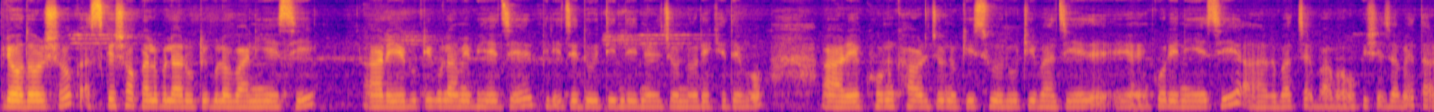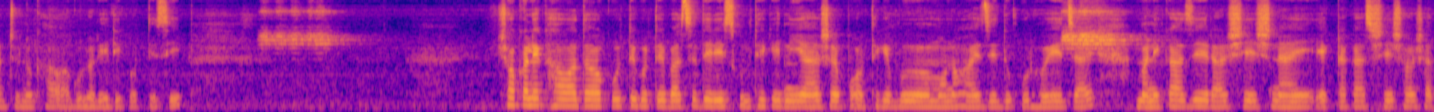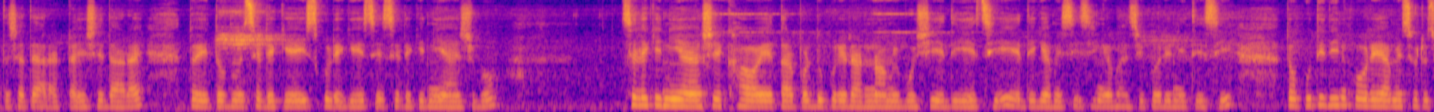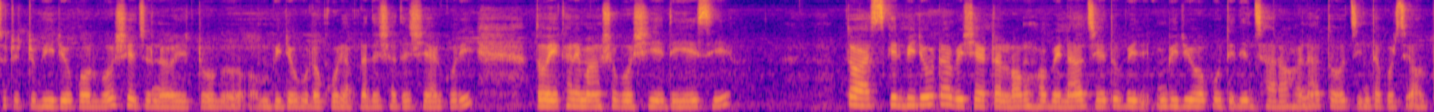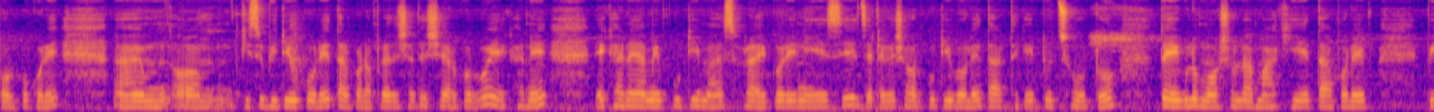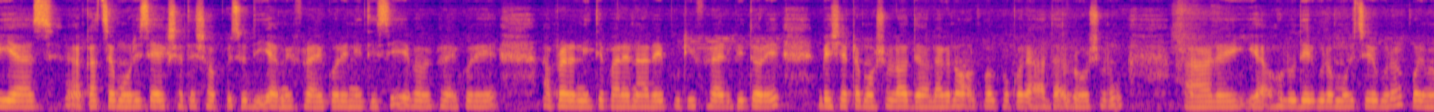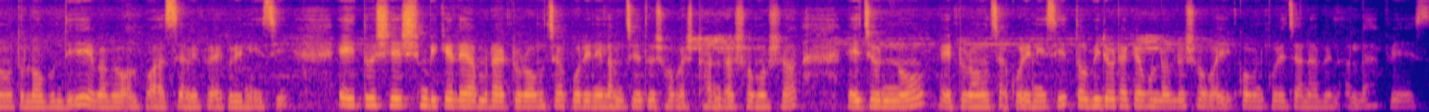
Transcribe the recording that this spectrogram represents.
প্রিয় দর্শক, আজকে সকালবেলা রুটিগুলো বানিয়েছি আর এই রুটিগুলো আমি ভেজে ফ্রিজে দুই তিন দিনের জন্য রেখে দেব। আর এখন খাওয়ার জন্য কিছু রুটি ভাজিয়ে করে নিয়েছি। আর বাচ্চার বাবা অফিসে যাবে, তার জন্য খাওয়াগুলো রেডি করতেছি। সকালে খাওয়া দাওয়া করতে করতে বাচ্চাদের স্কুল থেকে নিয়ে আসার পর থেকে মনে হয় যে দুপুর হয়ে যায়। মানে কাজের আর শেষ নাই, একটা কাজ শেষ হওয়ার সাথে সাথে আর একটা এসে দাঁড়ায়। তো এই তো ছেলেকে স্কুলে গিয়েছে, ছেলেকে নিয়ে আসব। ছেলেকে নিয়ে আসে, খাওয়ায়, তারপর দুপুরে রান্না আমি বসিয়ে দিয়েছি। এদিকে আমি সিসিঙ্গা ভাজি করে নিতেছি। তো প্রতিদিন করে আমি ছোট ছোট একটু ভিডিও করব, সেজন্য একটু ভিডিওগুলো করে আপনাদের সাথে শেয়ার করি। তো এখানে মাংস বসিয়ে দিয়েছি। তো আজকের ভিডিওটা বেশি একটা লং হবে না, যেহেতু ভিডিও প্রতিদিন ছাড়া হয় না, তো চিন্তা করছি অল্প অল্প করে কিছু ভিডিও করে তারপর আপনাদের সাথে শেয়ার করব। এখানে এখানে আমি পুঁটি মাছ ফ্রাই করে নিয়েছি, যেটাকে সরপুটি বলে, তার থেকে একটু ছোট। তো এগুলো মশলা মাখিয়ে তারপরে পেঁয়াজ কাঁচামরিচ একসাথে সব কিছু দিয়ে আমি ফ্রাই করে নিতেছি। এভাবে ফ্রাই করে আপনারা নিতে পারেন। আর এই পুটি ফ্রাইয়ের ভিতরে বেশি একটা মশলাও দেওয়া লাগে না। অল্প অল্প করে আদা, রসুন আর এই হলুদের গুঁড়ো, মরিচের গুঁড়ো, পরিমাণ মতো লবণ দিয়ে এভাবে অল্প আছে আমি ফ্রাই করে নিয়েছি। এই তো শেষ বিকেলে আমরা একটু রং চা করে নিলাম, যেহেতু সবার ঠান্ডার সমস্যা এই জন্য একটু রং চা করে নিয়েছি। তো ভিডিওটা কেমন লাগল সবাই কমেন্ট করে জানাবেন। আল্লাহ হাফেজ।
